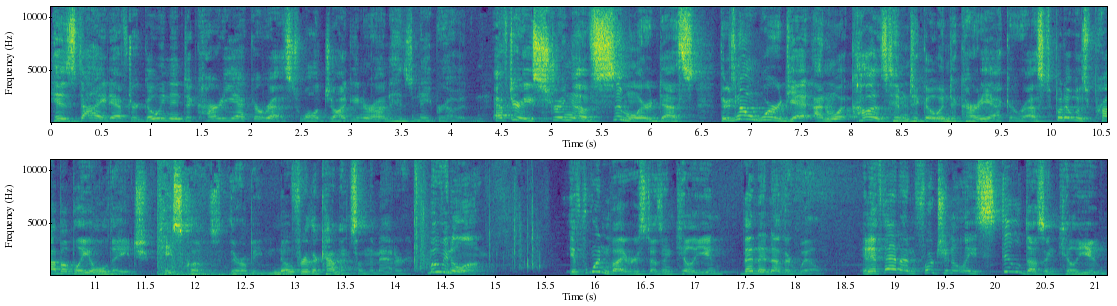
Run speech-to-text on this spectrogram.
has died after going into cardiac arrest while jogging around his neighborhood. After a string of similar deaths, there's no word yet on what caused him to go into cardiac arrest, but it was probably old age. Case closed. There will be no further comments on the matter. Moving along. If one virus doesn't kill you, then another will. And if that unfortunately still doesn't kill you,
